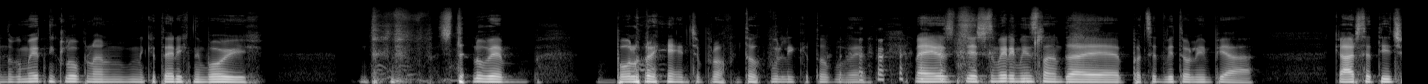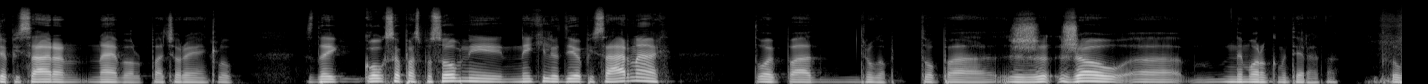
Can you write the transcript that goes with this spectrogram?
nogometni klub na nekaterih nivojih pač deluje bolj urejen, čeprav mi to boli, ko to povem. Ne, jaz, jaz še zmeraj mislim, da je pač Cedvita Olimpija, kar se tiče pisarn, najbolj pač urejen klub. Zdaj, koliko so pa sposobni neki ljudje v pisarnah, to je pa drugo. To pa ž, žal uh, ne morem komentirati. No.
